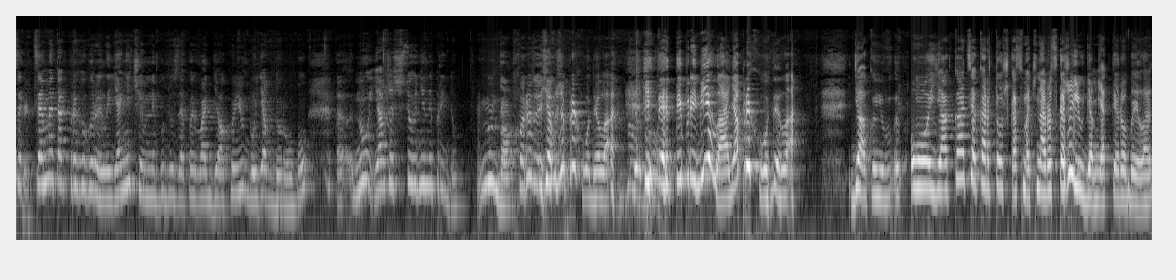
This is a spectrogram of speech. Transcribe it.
Це, це ми так приговорили. Я нічим не буду запивати, дякую, бо я в дорогу. Е, Ну, я вже ж сьогодні не прийду. Ну да. Хорошо, я вже приходила. І ти, ти прибігла, а я приходила. Дякую. Ой, яка ця картошка смачна. Розкажи людям, як ти робила.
